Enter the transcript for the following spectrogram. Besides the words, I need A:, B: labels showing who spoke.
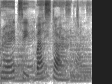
A: Pretty Bastard.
